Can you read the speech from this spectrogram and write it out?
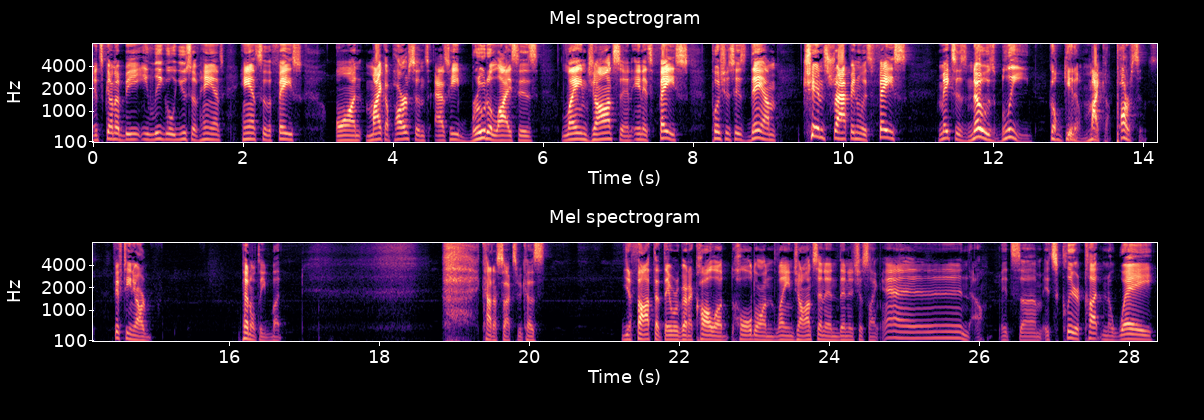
It's going to be illegal use of hands, hands to the face on Micah Parsons as he brutalizes Lane Johnson in his face, pushes his damn chin strap into his face, makes his nose bleed. Go get him, Micah Parsons. 15 yard penalty, but it kind of sucks because you thought that they were going to call a hold on Lane Johnson, and then it's just like, eh, no. It's um, it's clear cut in a way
